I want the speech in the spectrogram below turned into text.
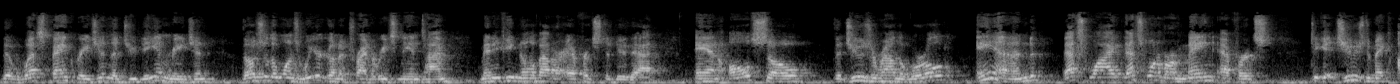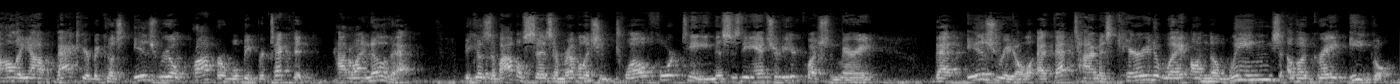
the West Bank region, the Judean region. Those are the ones we are going to try to reach in the end time. Many of you know about our efforts to do that. And also the Jews around the world. And that's why that's one of our main efforts to get Jews to make Aliyah back here because Israel proper will be protected. How do I know that? Because the Bible says in Revelation 12 14, this is the answer to your question, Mary, that Israel at that time is carried away on the wings of a great eagle,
